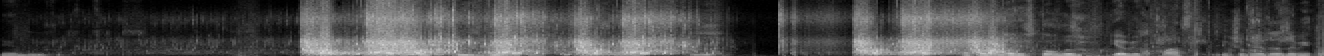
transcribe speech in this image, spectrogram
Я буду це було ризиково. Я міг впасти, якщо я не завітав.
